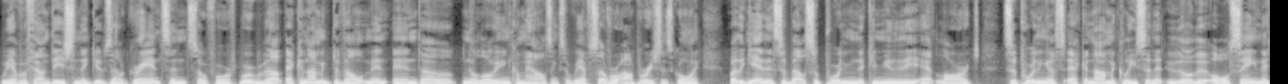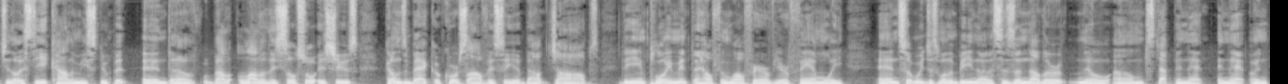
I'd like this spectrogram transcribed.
we have a foundation that gives out grants and so forth. We're about economic development and, uh, you know, low income housing. So we have several operations going. But again, it's about supporting the community at large, supporting us economically so that, you know, the old saying that, you know, it's the economy stupid and, uh, about a lot of the social issues comes back, of course, obviously about jobs, the employment, the health and welfare of your family. And so we just want to be, you know, this is another, you know, um, step in that, in that, and,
